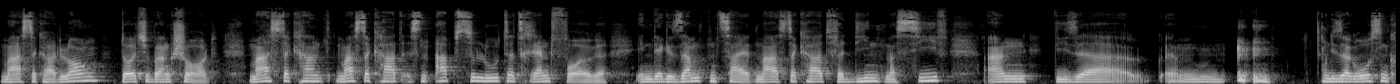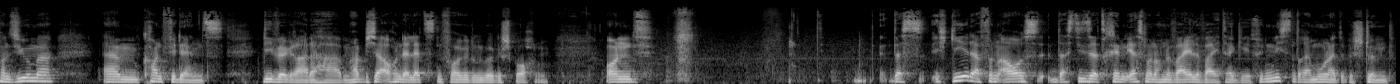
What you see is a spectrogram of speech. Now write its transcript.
Mastercard Long, Deutsche Bank Short. Mastercard, Mastercard ist ein absoluter Trendfolger in der gesamten Zeit. Mastercard verdient massiv an dieser, ähm, dieser großen Consumer ähm, Confidence, die wir gerade haben. Habe ich ja auch in der letzten Folge drüber gesprochen. Und das, ich gehe davon aus, dass dieser Trend erstmal noch eine Weile weitergeht, für die nächsten drei Monate bestimmt.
